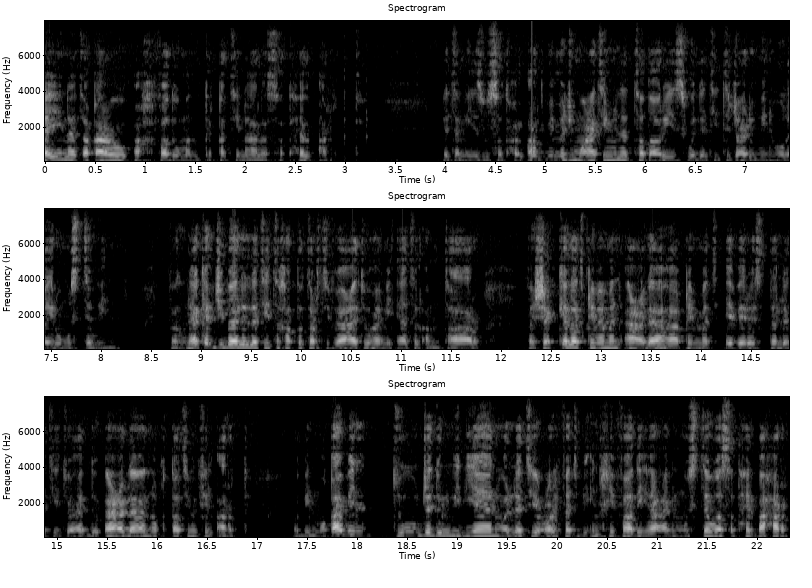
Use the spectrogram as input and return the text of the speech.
أين تقع أخفض منطقة على سطح الأرض؟ يتميز سطح الأرض بمجموعة من التضاريس والتي تجعل منه غير مستو. فهناك الجبال التي تخطت ارتفاعاتها مئات الأمتار. فشكلت قمما أعلاها قمة إيفرست التي تعد أعلى نقطة في الأرض. وبالمقابل توجد الوديان والتي عرفت بانخفاضها عن مستوى سطح البحر.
